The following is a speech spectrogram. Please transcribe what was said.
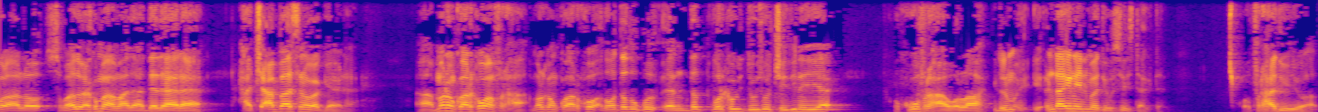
walaalo soomaalidu waxay ku maamaadaa dadaala. Xaaji cabaasna waa gaadhaa markan ku arko waan farxaa. Markan ku arko adoo dad warka doo soo jeedinaya kugu farxaa wallahi indhaagina ilmaadi ku soo istaagta. Oo farxad weeye waa.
